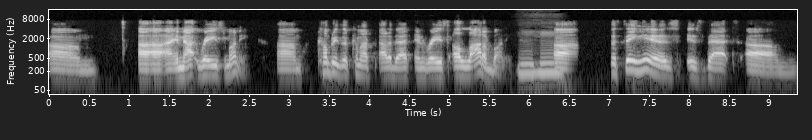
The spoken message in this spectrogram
um, uh, and not raised money. Um, companies have come up out of that and raised a lot of money. Mhm. Uh, the thing is, is that um,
